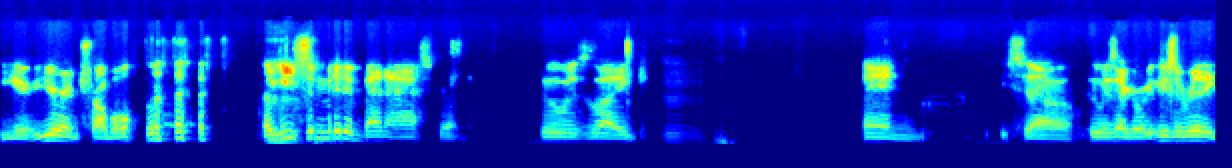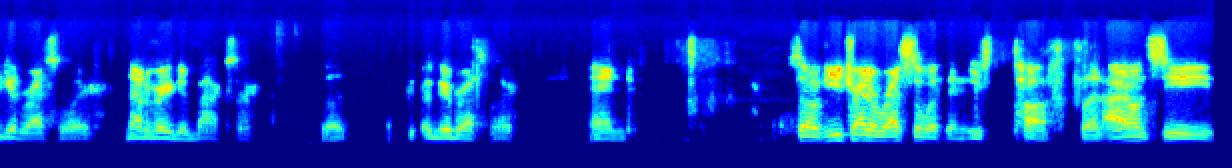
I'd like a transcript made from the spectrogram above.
you're you're in trouble. like he Mhm. submitted Ben Askren, who was like and so who was like a, who's a really good wrestler, not a very good boxer, but a good wrestler. And so if you try to wrestle with him, he's tough, but I don't see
